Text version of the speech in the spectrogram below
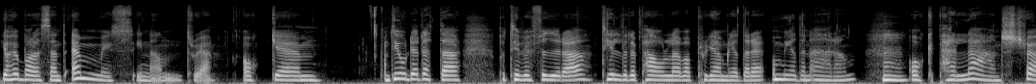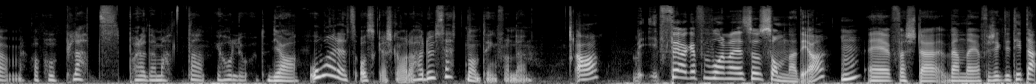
Jag har ju bara sänt Emmys innan tror jag. Och ehm, då gjorde jag detta på TV4. Tilde de Paula var programledare och med den äran. Mm. Och Per Lernström var på plats på röda mattan i Hollywood. Ja. Årets Oscarsgala, har du sett någonting från den? Ja. Föga förvånande så somnade jag Mm. eh, första vändan jag försökte titta.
